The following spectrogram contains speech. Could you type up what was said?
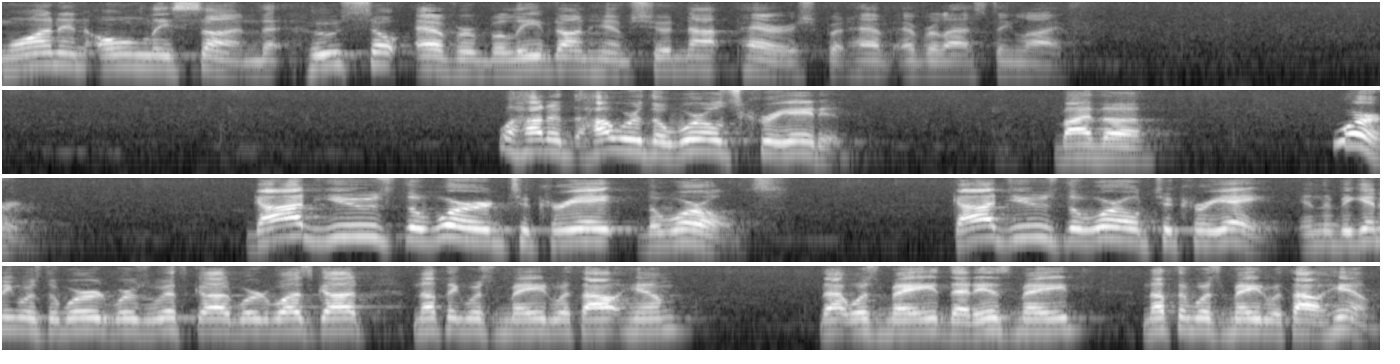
one and only Son, that whosoever believed on him should not perish but have everlasting life. Well, how, did, how were the worlds created? By the Word. God used the Word to create the worlds. God used the world to create. In the beginning was the Word, Word was with God, Word was God. Nothing was made without Him. That was made, that is made. Nothing was made without Him.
